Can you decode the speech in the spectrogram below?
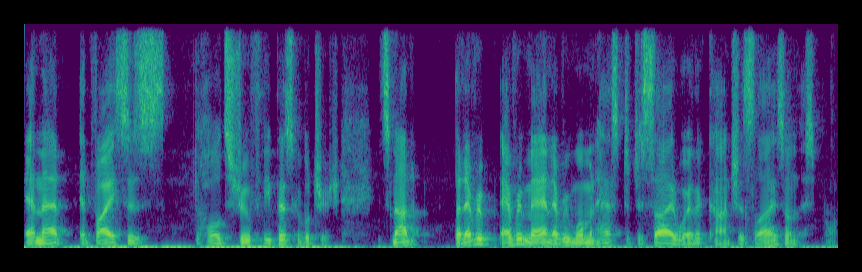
And that advice is holds true for the Episcopal Church. It's not but every every man, every woman has to decide where their conscience lies on this point.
